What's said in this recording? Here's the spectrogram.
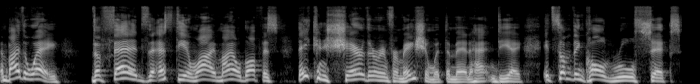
And by the way, the feds, the SDNY, my old office, they can share their information with the Manhattan DA. It's something called Rule 6,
